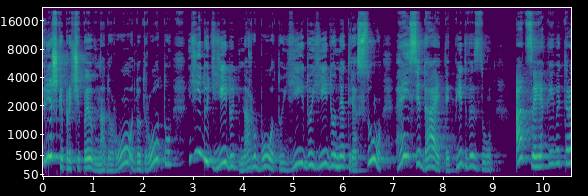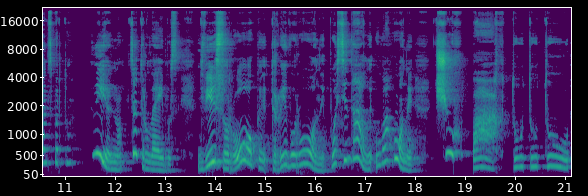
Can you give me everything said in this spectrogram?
Ріжки причепив на доро... до дроту, їдуть, їдуть на роботу, їду, їду, не трясу, гей, сідайте, підвезу. А це який вид транспорту? Вірно, це тролейбус. Дві сороки, три ворони посідали у вагони. Чух пах, ту-ту-ту,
